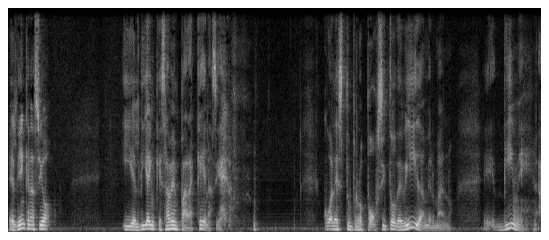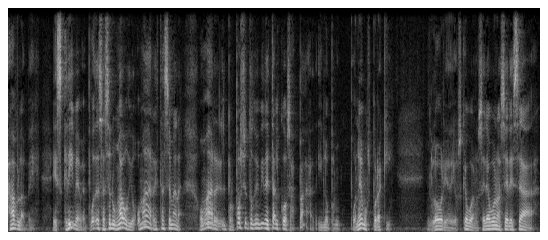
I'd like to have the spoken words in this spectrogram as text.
El día en que nació y el día en que saben para qué nacieron. ¿Cuál es tu propósito de vida, mi hermano? Eh, dime, háblame escríbeme, puedes hacer un audio, Omar, esta semana, Omar, el propósito de mi vida es tal cosa, y lo ponemos por aquí. Gloria a Dios, qué bueno, sería bueno hacer esa,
